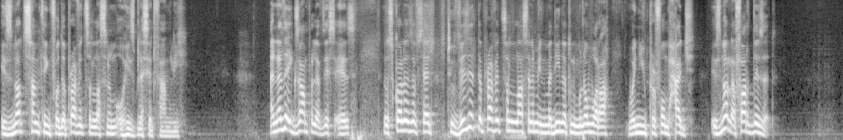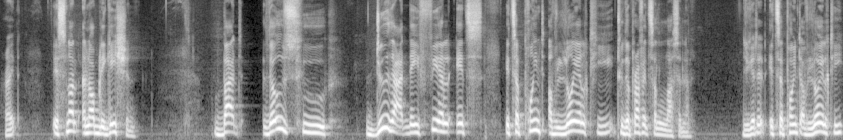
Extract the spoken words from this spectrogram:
is not something for the Prophet ﷺ or his blessed family. Another example of this is the scholars have said to visit the Prophet ﷺ in Madinatul Munawwara when you perform Hajj is not a fard, is it? Right? It's not an obligation. But those who do that, they feel it's, it's a point of loyalty to the Prophet ﷺ. Do you get it? It's a point of loyalty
